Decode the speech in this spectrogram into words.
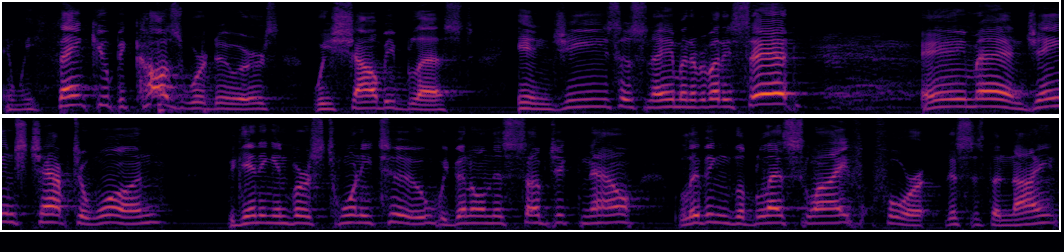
And we thank you because we're doers, we shall be blessed. In Jesus' name. And everybody said, Amen. Amen. James chapter 1, beginning in verse 22. We've been on this subject now, living the blessed life, for this is the ninth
